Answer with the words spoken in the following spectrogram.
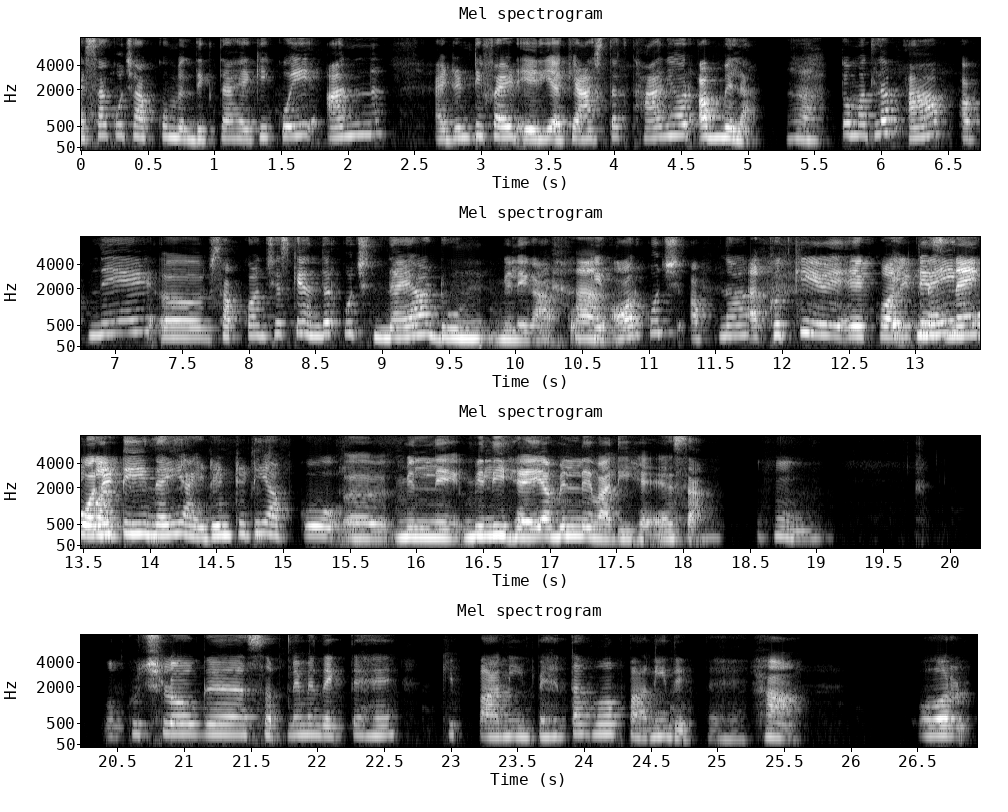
ऐसा कुछ आपको मिल दिखता है कि कोई अन आइडेंटिफाइड एरिया कि आज तक था नहीं और अब मिला हाँ। तो मतलब आप अपने सबकॉन्शियस के अंदर कुछ नया ढूंढ मिलेगा आपको हाँ। कि और कुछ अपना आ, खुद की एक क्वालिटी नई क्वालिटी नई आइडेंटिटी आपको अ, मिलने मिली है या मिलने वाली है ऐसा। हम्म। कुछ लोग सपने में देखते हैं कि पानी बहता हुआ पानी देखते हैं। हाँ। और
